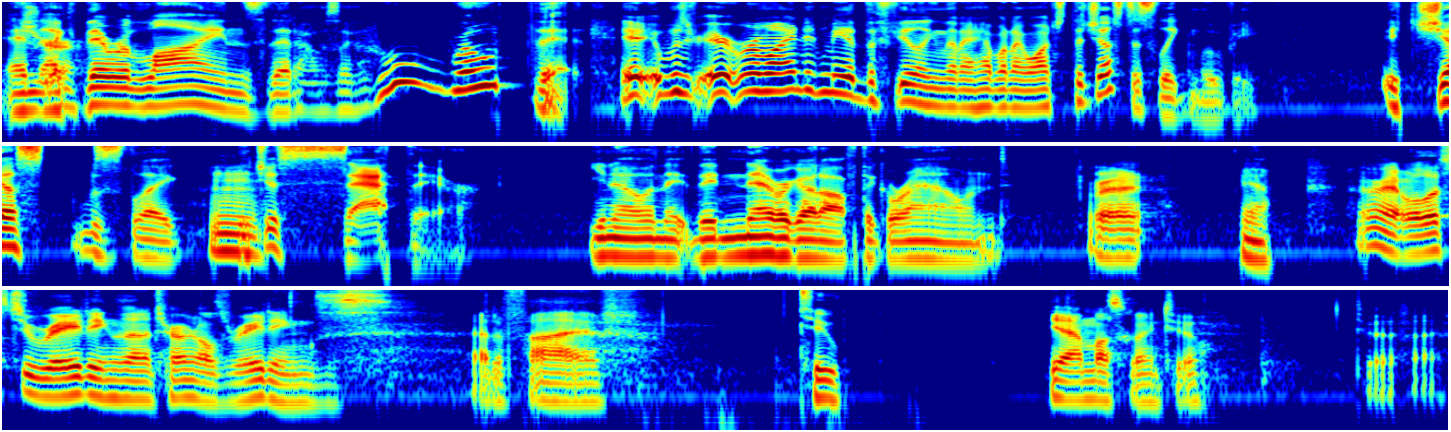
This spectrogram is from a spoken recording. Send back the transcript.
And sure. like there were lines that I was like, "Who wrote this?" It, it, was. It reminded me of the feeling that I had when I watched the Justice League movie. It just was like mm. it hmm. just sat there, you know, and they they never got off the ground. Right. Yeah. All right. Well, let's do ratings on Eternals. Ratings out of five. Two. Yeah, I'm also going to. Two out of five.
